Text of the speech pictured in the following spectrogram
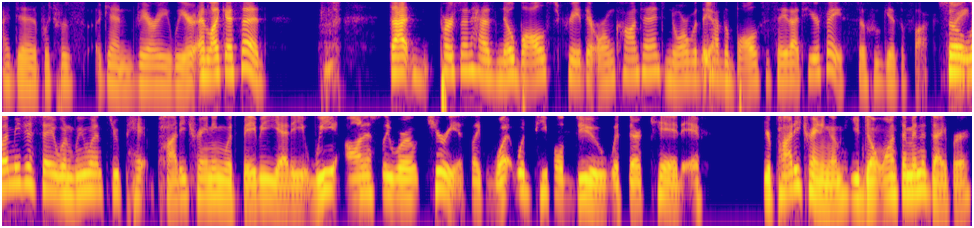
I did, which was again very weird. And like I said, that person has no balls to create their own content, nor would they Yeah. have the balls to say that to your face. So who gives a fuck? So right? let me just say, when we went through pa- potty training with Baby Yeti, we honestly were curious. Like, what would people do with their kid if you're potty training them? You don't want them in a diaper,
